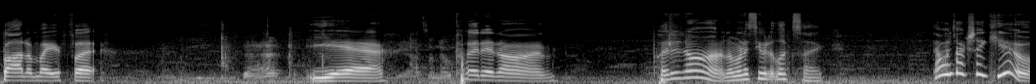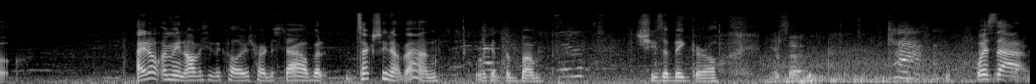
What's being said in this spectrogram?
Bottom by your foot. That? Yeah. Yeah, that's a no. Put it on. Put it on. I want to see what it looks like. That one's actually cute. I don't, I mean, obviously the color is hard to style, but it's actually not bad. Look at the bump. She's a big girl. What's that? Cat. What's that?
